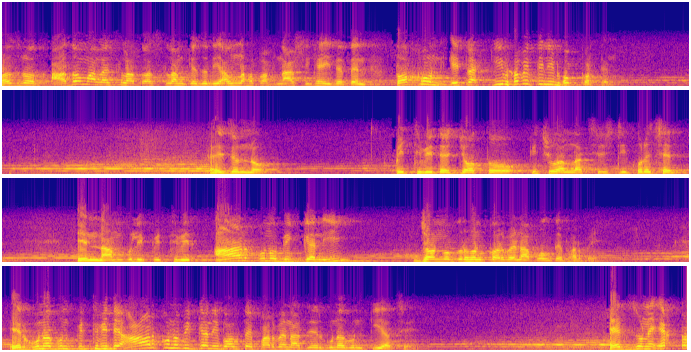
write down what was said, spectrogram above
হজরত আদম আলাহিসাল্লামকে যদি আল্লাহ পাক না শিখাই দিতেন, তখন এটা কীভাবে তিনি ভোগ করতেন? এই জন্য পৃথিবীতে যত কিছু আল্লাহ সৃষ্টি করেছেন, এর নামগুলি পৃথিবীর আর কোনো বিজ্ঞানী জন্মগ্রহণ করবে না বলতে পারবে। এর গুণাগুণ পৃথিবীতে আর কোনো বিজ্ঞানী বলতে পারবে না যে এর গুণাগুণ কি আছে। একজনে একটা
